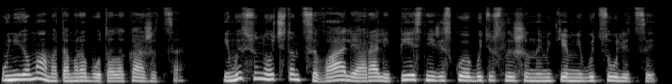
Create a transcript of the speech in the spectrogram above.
У нее мама там работала, кажется. И мы всю ночь танцевали, орали песни, рискуя быть услышанными кем-нибудь с улицы,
